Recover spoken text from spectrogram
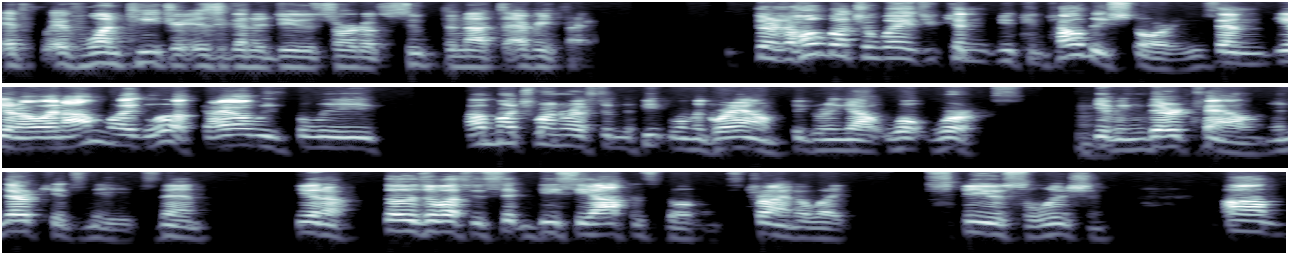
if, if one teacher isn't going to do sort of soup to nuts everything? There's a whole bunch of ways you can you can tell these stories, and you know, and I'm like, look, I always believe I'm much more interested in the people on the ground figuring out what works, mm-hmm. giving their talent and their kids' needs than, you know, those of us who sit in DC office buildings trying to like spew solutions. Um,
